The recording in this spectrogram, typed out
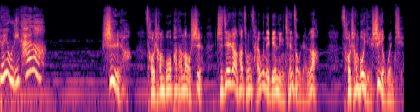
袁勇离开了？是呀。曹长波怕他闹事，直接让他从财务那边领钱走人了。曹长波也是有问题，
